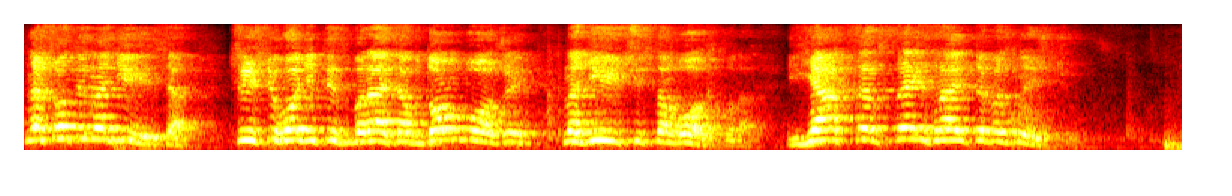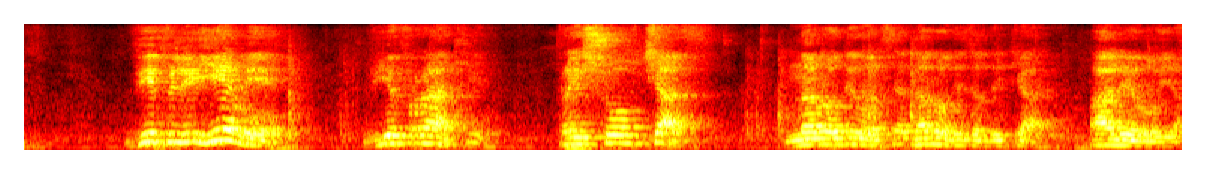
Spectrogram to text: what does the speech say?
на що ти надієшся? Чи сьогодні ти збираєшся в Дом Божий, надіючись на Господа? Я це все Ізраїль тебе знищу. В Віфліємі, в Єфраті, прийшов час, народилося, народиться дитя. Алілуя!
